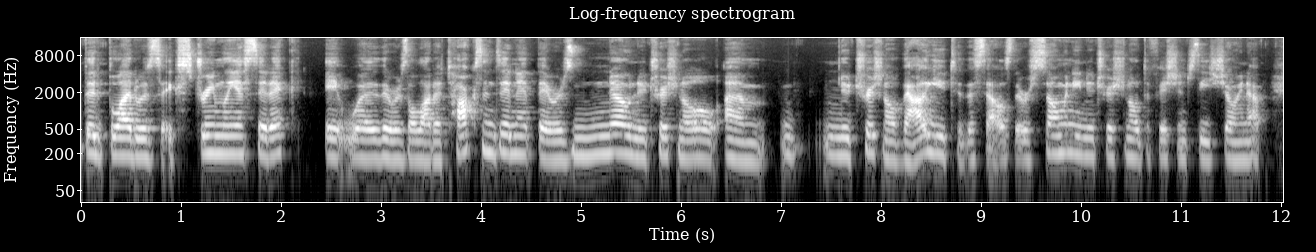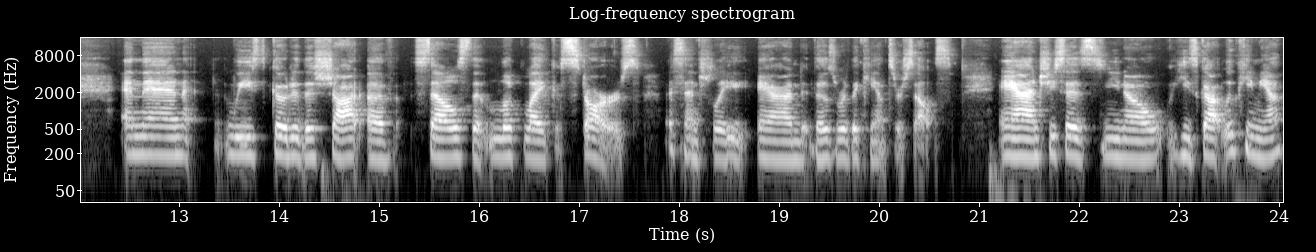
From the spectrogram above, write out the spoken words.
the blood was extremely acidic. It was there was a lot of toxins in it. There was no nutritional um, nutritional value to the cells. There were so many nutritional deficiencies showing up. And then we go to the shot of cells that look like stars, essentially. And those were the cancer cells. And she says, you know, he's got leukemia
